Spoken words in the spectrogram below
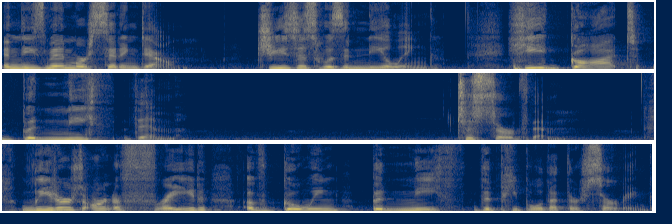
and these men were sitting down. Jesus was kneeling. He got beneath them to serve them. Leaders aren't afraid of going beneath the people that they're serving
